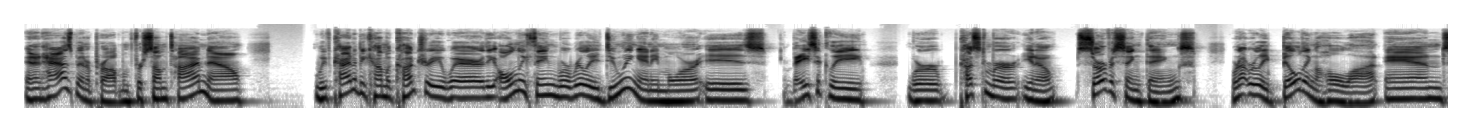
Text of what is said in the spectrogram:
and it has been a problem for some time now. We've kind of become a country where the only thing we're really doing anymore is basically we're customer, you know, servicing things. We're not really building a whole lot and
